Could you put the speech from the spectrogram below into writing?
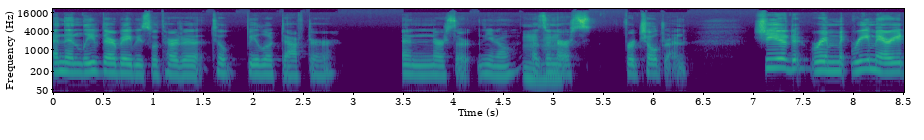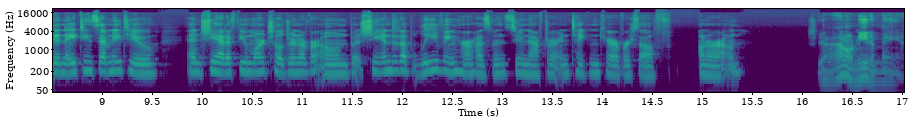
and then leave their babies with her to, to be looked after and nurse her, you know, as a Mhm. nurse for children. She had re- remarried in 1872 and she had a few more children of her own, but she ended up leaving her husband soon after and taking care of herself on her own. She, I don't need a man.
